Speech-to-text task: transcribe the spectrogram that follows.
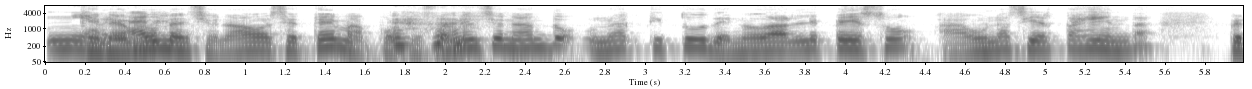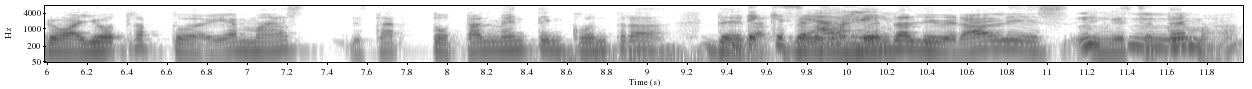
ni Que no hemos mencionado ese tema, porque están mencionando una actitud de no darle peso a una cierta agenda, pero hay otra todavía más de estar totalmente en contra de, las agendas liberales en este tema. ¿ah?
